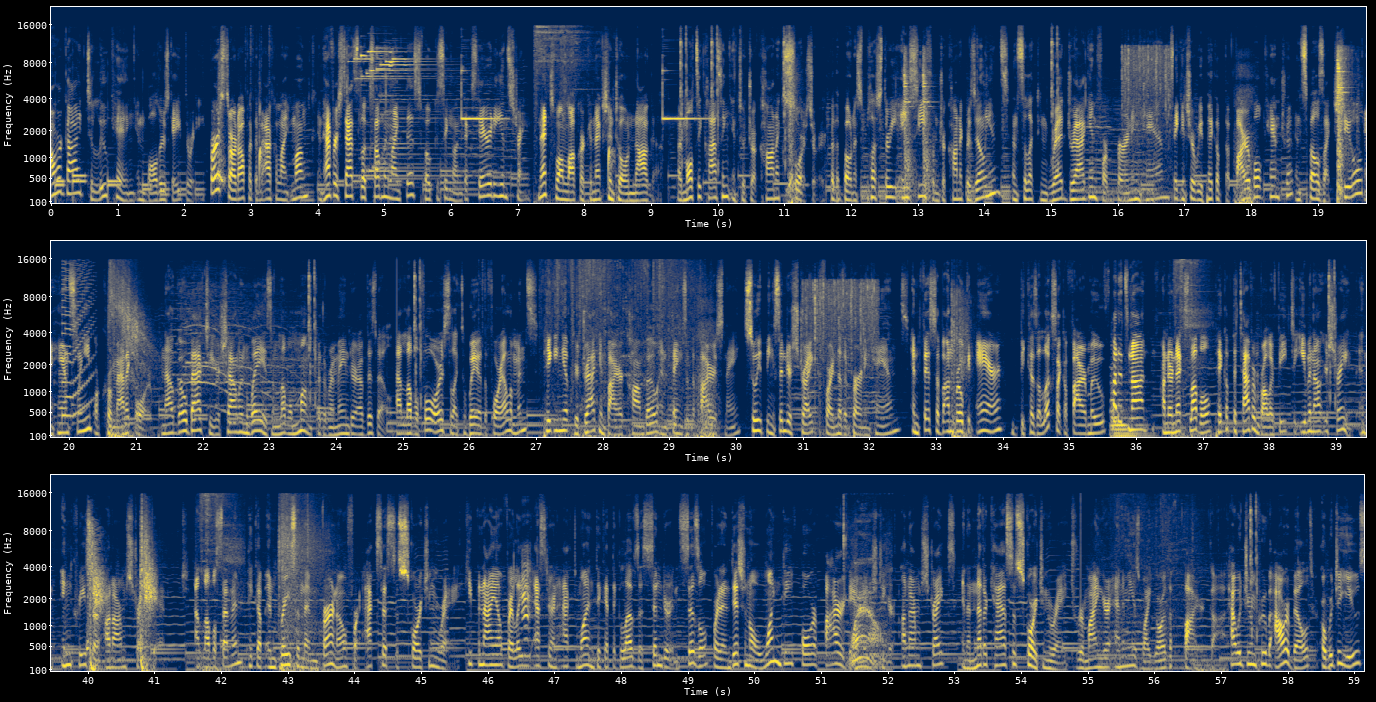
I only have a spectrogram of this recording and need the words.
our guide to Liu Kang in Baldur's Gate 3. First, start off with an Acolyte Monk and have her stats look something like this, focusing on dexterity and strength. Next, we'll unlock our connection to Onaga by multi-classing into Draconic Sorcerer for the bonus plus 3 AC from Draconic Resilience and selecting Red Dragon for Burning Hand, making sure we pick up the Firebolt cantrip and spells like Shield, Enhance Leap, or Chromatic Orb. Now go back to your Shaolin Ways and level Monk for the remainder of this build. At level 4, select Way of the Four Elements, picking up your Dragon Dragonfire combo and Fangs of the Fire Snake, sweeping Cinder Strike for another Burning Hands, and Fists of Unbroken Air because it looks like a fire move, but it's not. On your next level, pick up the Tavern Brawler feat to even out your strength and increase their unarmed strike damage. At level 7, pick up Embrace in the Inferno for access to Scorching Ray. Keep an eye out for Lady ah. Esther in Act 1 to get the gloves of Cinder and Sizzle for an additional 1d4 fire damage Wow. to your unarmed strikes and another cast of Scorching Ray to remind your enemies why you're the fire god. How would you improve our build, or would you use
